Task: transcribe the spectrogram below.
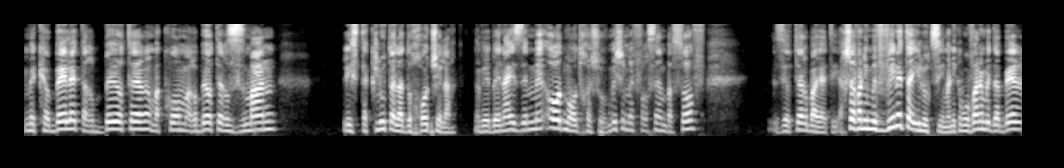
מקבלת הרבה יותר מקום, הרבה יותר זמן להסתכלות על הדוחות שלה. ובעיניי זה מאוד מאוד חשוב. מי שמפרסם בסוף, זה יותר בעייתי. עכשיו, אני מבין את האילוצים, אני כמובן מדבר,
